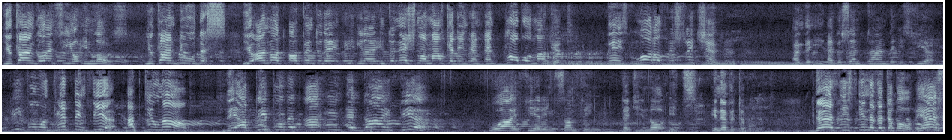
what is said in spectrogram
You can't go and see your in-laws. You can't do this. You are not open to the you know, international market and, and, and global market. There is a lot of restriction. And the, at the same time, there is fear. People were gripped in fear up till now. There are people that are in a dire fear. Why fearing something that you know it's inevitable? Death is inevitable, yes.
